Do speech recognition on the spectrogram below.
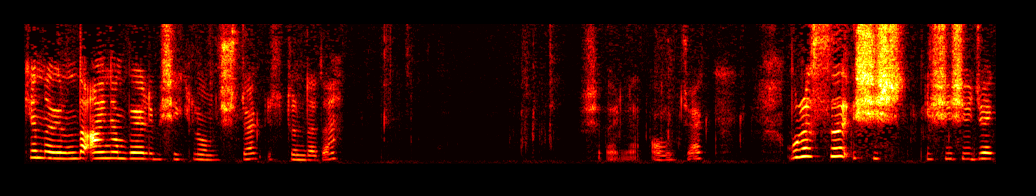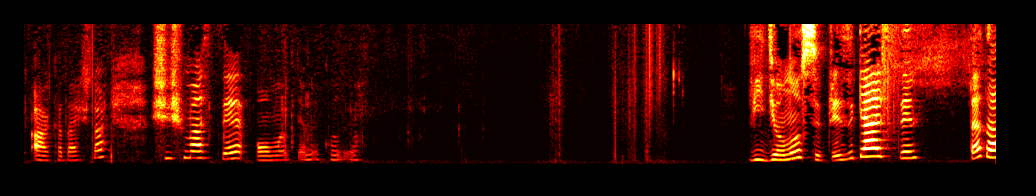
Kenarında aynen böyle bir şekil oluşacak. Üstünde de şöyle olacak. Burası şiş, şişecek arkadaşlar. Şişmezse olmaz demek oluyor. Videonun sürprizi gelsin. Tada!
